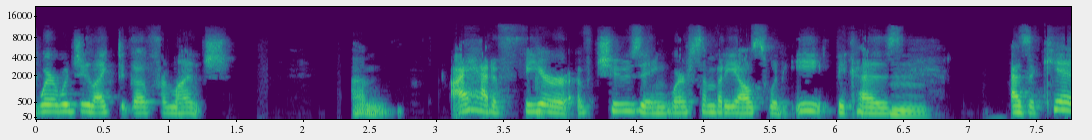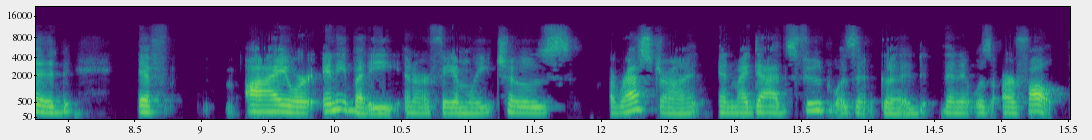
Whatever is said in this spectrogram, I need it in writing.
where would you like to go for lunch um, i had a fear of choosing where somebody else would eat because mm. as a kid if i or anybody in our family chose a restaurant and my dad's food wasn't good, then it was our fault.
